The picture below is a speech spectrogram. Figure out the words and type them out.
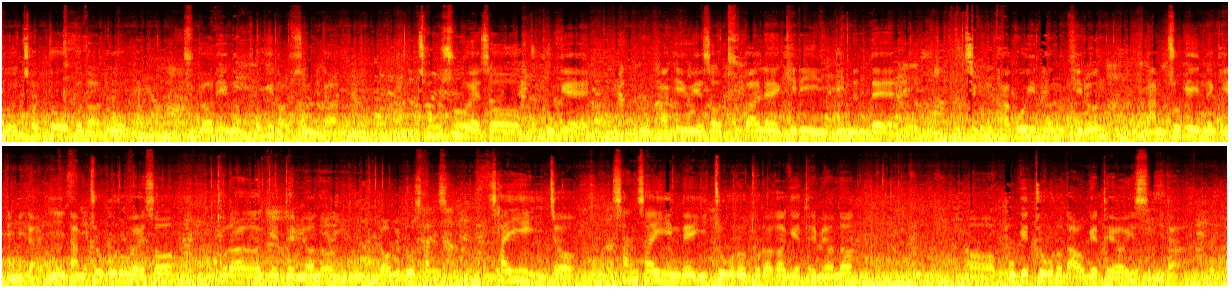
그 철도보다도 주변에 있는 폭이 넓습니다. 천수에서 고개로 가기 위해서 두 갈래 길이 있는데 지금 가고 있는 길은 남쪽에 있는 길입니다. 이 남쪽으로 해서 돌아가게 되면은 여기도 산 사이죠. 산 사이인데 이쪽으로 돌아가게 되면은 어, 고개 쪽으로 나오게 되어 있습니다.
